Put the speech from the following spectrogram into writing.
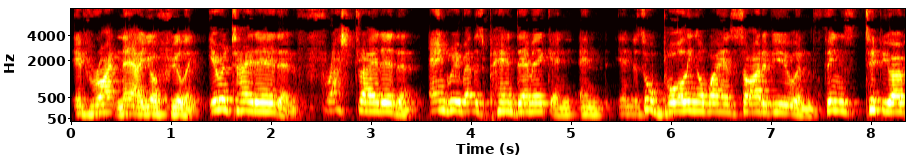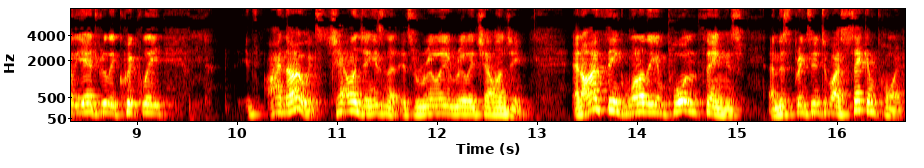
if right now you're feeling irritated and frustrated and angry about this pandemic and, and, and it's all boiling away inside of you and things tip you over the edge really quickly, I know it's challenging, isn't it? It's really, really challenging. And I think one of the important things and this brings me to my second point,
